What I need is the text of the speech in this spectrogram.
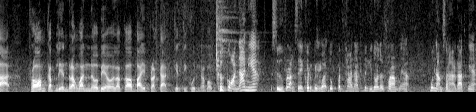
บาท พร้อมกับเหรียญรางวัลโนเบล แล้วก็ใบประกาศเกียรติคุณครับผม คือก่อนหน้านี้สื่อฝรั่งเศสเขาระบุว่าดุประธานาธิบดีโดนัลด์ทรัมป์เนี่ยผู้นำสหรัฐเนี่ย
